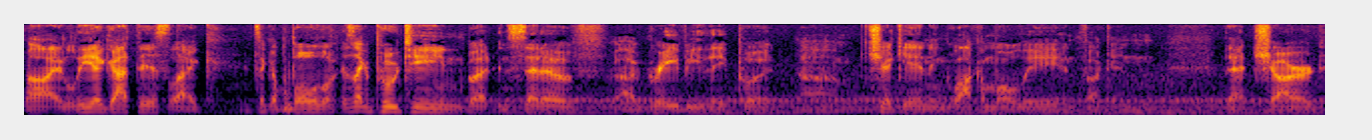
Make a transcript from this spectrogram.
Uh, and Leah got this like it's like a bowl of it's like a poutine, but instead of uh, gravy, they put um, chicken and guacamole and fucking that charred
